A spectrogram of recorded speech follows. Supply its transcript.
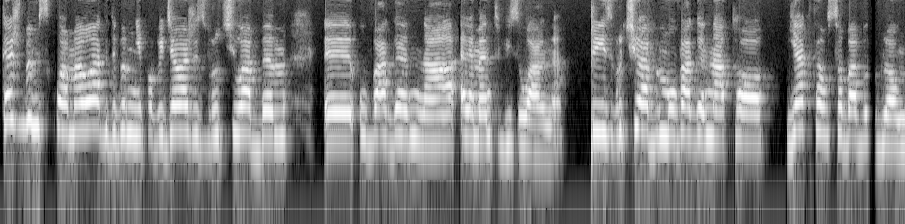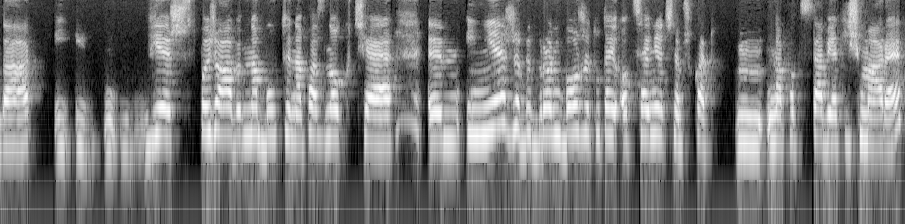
też bym skłamała, gdybym nie powiedziała, że zwróciłabym y, uwagę na elementy wizualne. Czyli zwróciłabym uwagę na to, jak ta osoba wygląda i, i wiesz, spojrzałabym na buty, na paznokcie ym, i nie, żeby broń Boże tutaj oceniać na przykład ym, na podstawie jakichś marek,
